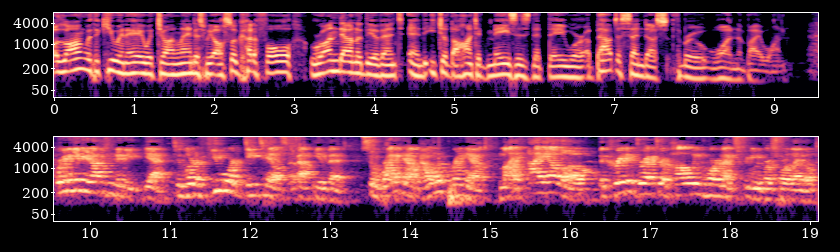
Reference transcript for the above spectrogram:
along with the Q&A with John Landis, we also got a full rundown of the event and each of the haunted mazes that they were about to send us through one by one. We're going to give you an opportunity, yeah, to learn a few more details about the event. So right now, I want to bring out Mike Aiello, the creative director of Halloween Horror Nights for Universal Orlando.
